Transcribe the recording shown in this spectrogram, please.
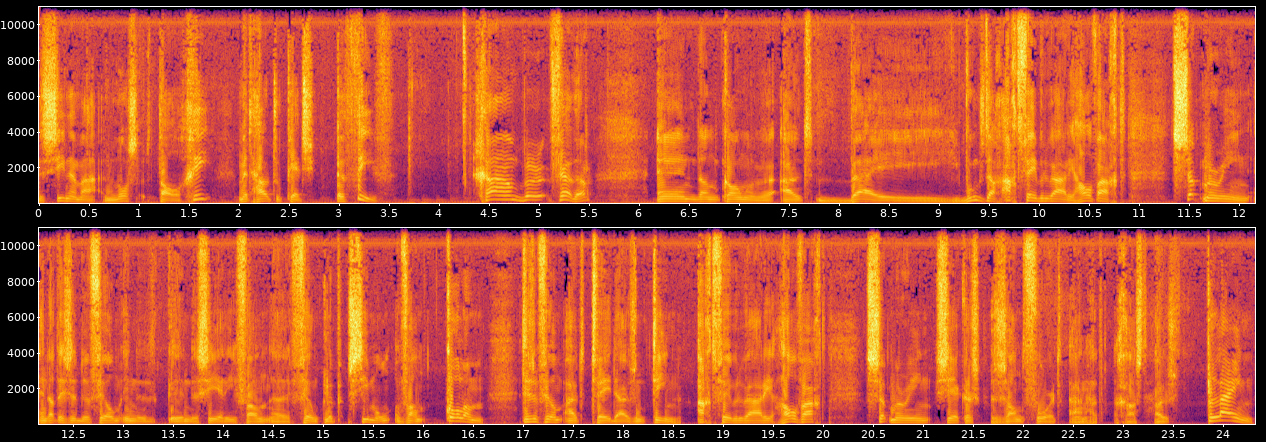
Cinema Nostalgie met How to Catch a Thief. Gaan we verder. En dan komen we uit bij woensdag 8 februari, half 8. Submarine. En dat is de film in de, in de serie van eh, filmclub Simon van Kolm. Het is een film uit 2010. 8 februari, half 8. Submarine Circus Zandvoort aan het Gasthuisplein.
